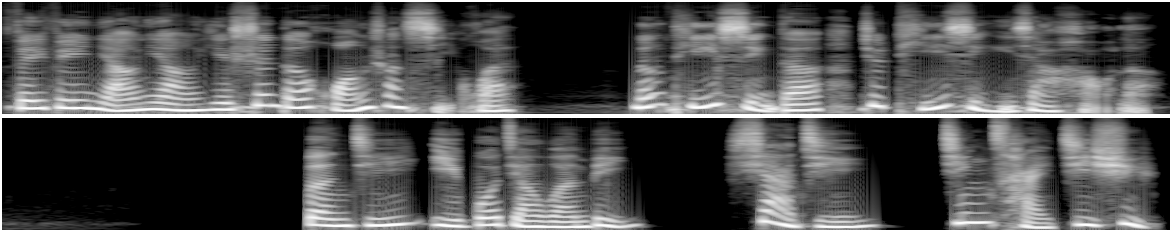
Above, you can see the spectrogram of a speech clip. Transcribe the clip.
菲菲娘娘也深得皇上喜欢，能提醒的就提醒一下好了。本集已播讲完毕，下集精彩继续。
